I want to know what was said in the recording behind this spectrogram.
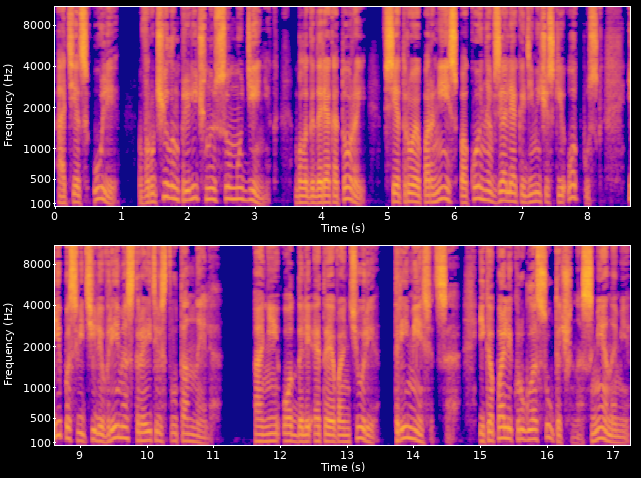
Отец Ули вручил им приличную сумму денег, благодаря которой все трое парней спокойно взяли академический отпуск и посвятили время строительству тоннеля. Они отдали этой авантюре три месяца и копали круглосуточно, сменами,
